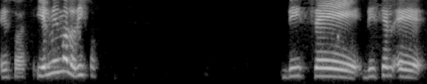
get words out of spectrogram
eso hace. Y él mismo lo dijo. Dice, dice, eh,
